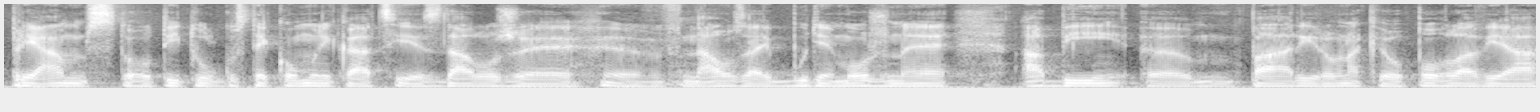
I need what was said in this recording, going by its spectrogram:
priam z toho titulku, z tej komunikácie zdalo, že ehm, naozaj bude možné, aby páry rovnakého pohľavia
